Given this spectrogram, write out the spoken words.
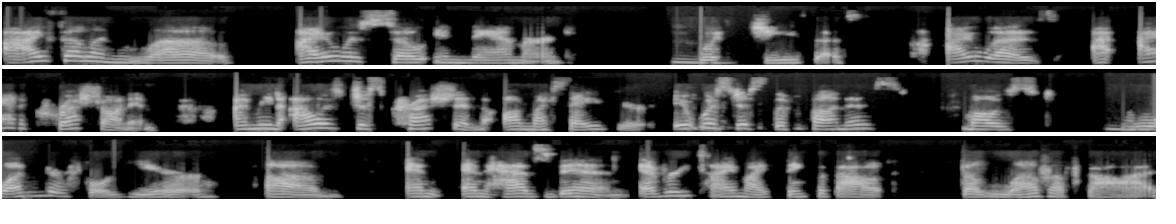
I fell in love. I was so enamored mm-hmm. with Jesus. I was, I, I had a crush on him. I mean, I was just crushing on my savior. It was just the funnest, most mm-hmm. wonderful year. Um, and, and has been every time I think about the love of God,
